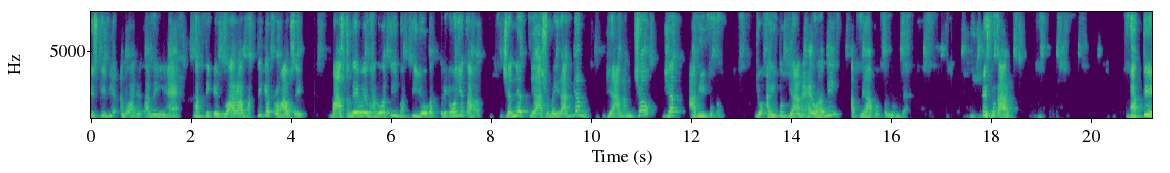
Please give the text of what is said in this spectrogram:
इसकी भी अनिवार्यता नहीं है। भक्ति के द्वारा, भक्ति के प्रभाव से वासुदेव भगवती भक्ति योग प्रयोजित जन्यत्याश वैराग्यम ज्ञानम च यत अहितुकम। जो अहितुक ज्ञान है, वह भी अपने आप उत्पन्न हो जाए। इस प्रकार भक्ति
